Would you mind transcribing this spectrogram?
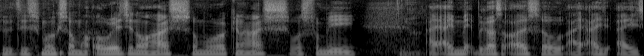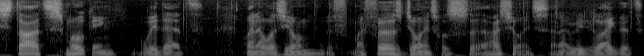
to to smoke some original hash, some Moroccan hash, was for me. Yeah. I, I because also I, I I start smoking with that when I was young. My first joints was uh, hash joints, and I really liked it.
